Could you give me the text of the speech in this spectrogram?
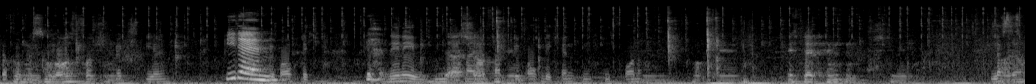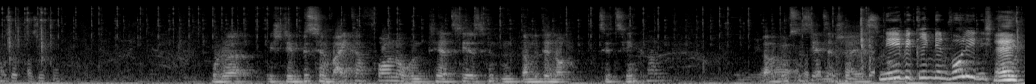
Dafür Wir müssen müssen wir wegspielen. Wie Wir denn? brauchen nicht. Wir, Nee, nee, Ja, Takt, wir. wir brauchen nicht hinten, nicht vorne. Okay. Ich bleib hinten stehen. Lass Oder? es mal so versuchen. Oder ich stehe ein bisschen weiter vorne und THC ist hinten, damit er noch C10 kann. Aber du musst es jetzt entscheiden. nee, wir kriegen den Volley nicht Hey, gut.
